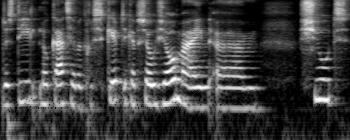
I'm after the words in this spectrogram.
dus die locatie heb ik geskipt. Ik heb sowieso mijn um, shoot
